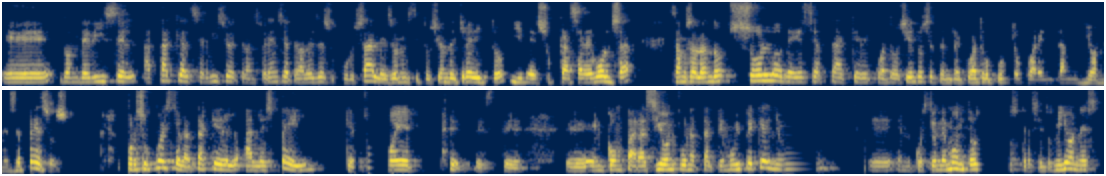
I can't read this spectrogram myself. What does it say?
eh, donde dice el ataque al servicio de transferencia a través de sucursales de una institución de crédito y de su casa de bolsa, Estamos hablando solo de ese ataque de 474.40 millones de pesos. Por supuesto, el ataque al SPAY, que fue, este, eh, en comparación, fue un ataque muy pequeño eh, en cuestión de montos, 300 millones.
